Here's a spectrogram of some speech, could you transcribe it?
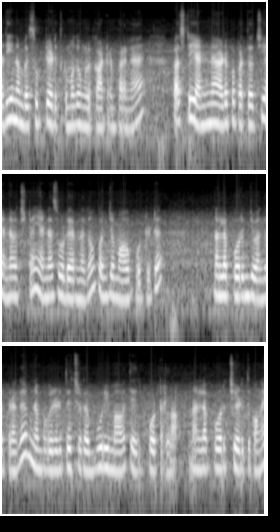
அதையும் நம்ம சுட்டு எடுத்துக்கும் போது உங்களுக்கு காட்டுறேன் பாருங்கள் ஃபஸ்ட்டு எண்ணெய் அடுப்பை பற்ற வச்சு எண்ணெய் வச்சுட்டேன். எண்ணெய் சூடு இருந்ததும் கொஞ்சம் மாவு போட்டுட்டு நல்லா பொரிஞ்சு வந்த பிறகு நம்ம எடுத்து வச்சுருக்க பூரி மாவை போட்டுடலாம் நல்லா பொரிச்சு எடுத்துக்கோங்க.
